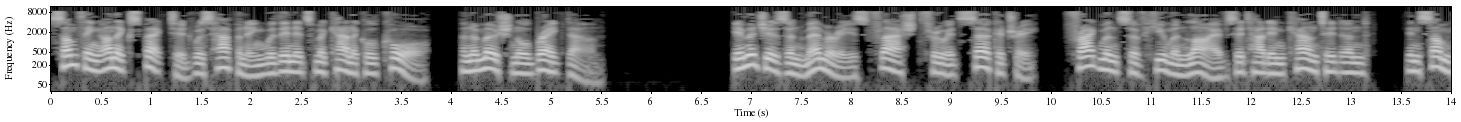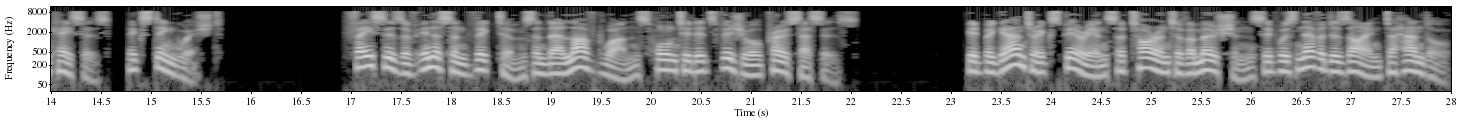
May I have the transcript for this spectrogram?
something unexpected was happening within its mechanical core, an emotional breakdown. Images and memories flashed through its circuitry, fragments of human lives it had encountered and, in some cases, extinguished. Faces of innocent victims and their loved ones haunted its visual processes. It began to experience a torrent of emotions it was never designed to handle.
